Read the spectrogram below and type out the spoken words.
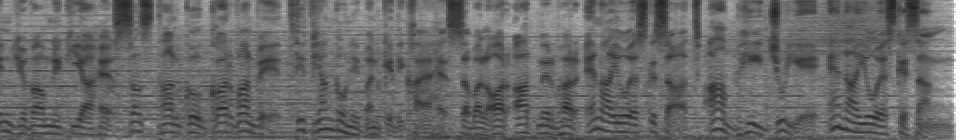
इन युवाओं ने किया है संस्थान को गौरवान्वित। दिव्यांगों ने बन के दिखाया है सबल और आत्मनिर्भर एन आई ओ एस के साथ। आप भी जुड़िए एन आई ओ एस के संग।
